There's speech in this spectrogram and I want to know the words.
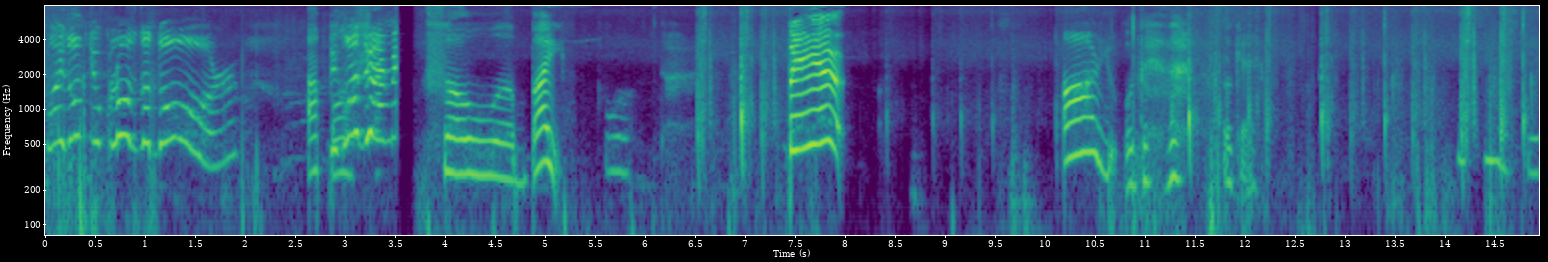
Why don't you close the door? Apples. Because you are. So, uh, bye. Where are you? Okay. let's see what's there.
